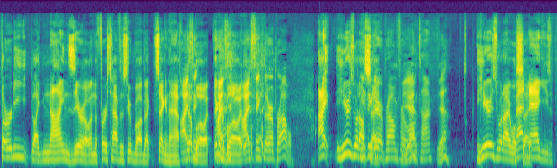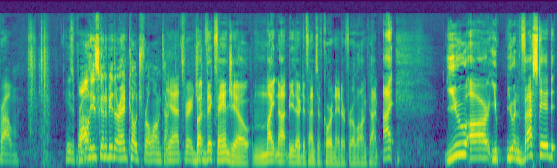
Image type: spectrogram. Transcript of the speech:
thirty, like 9-0 in the first half of the Super Bowl. I'll second half, I they'll think- blow it. They're going to blow it. I think they're a problem. I here's what I'll You think say. they're a problem for a yeah. long time? Yeah. Here's what I will Matt say. Nagy's a problem. He's a problem. Well, he's going to be their head coach for a long time. yeah, that's very true. But Vic Fangio might not be their defensive coordinator for a long time. I you are you you invested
